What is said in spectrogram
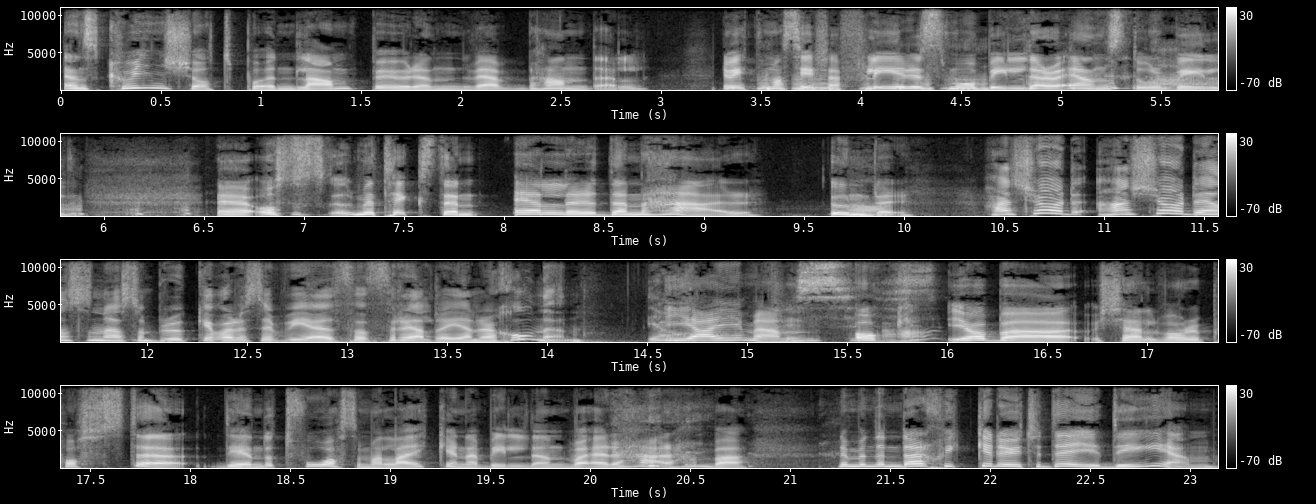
en screenshot på en lampa ur en webbhandel. Ni vet, man ser så här, flera små bilder och en stor bild. Eh, och så med texten “eller den här” under. Han, körde, han körde en sån här som brukar vara reserverad för föräldragenerationen. Jajamän. precis. Och jag bara, Kjell, vad har du postat? Det är ändå två som har likat den här bilden. Vad är det här? Han bara, nej men den där skickade jag ju till dig i DM.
